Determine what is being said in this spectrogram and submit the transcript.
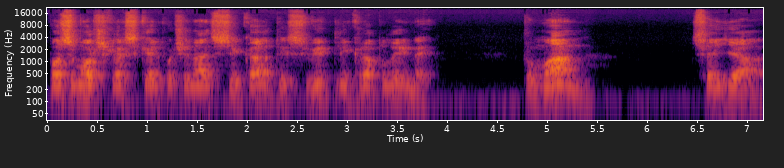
по зморшках скель починають стікати світлі краплини. Туман це я.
